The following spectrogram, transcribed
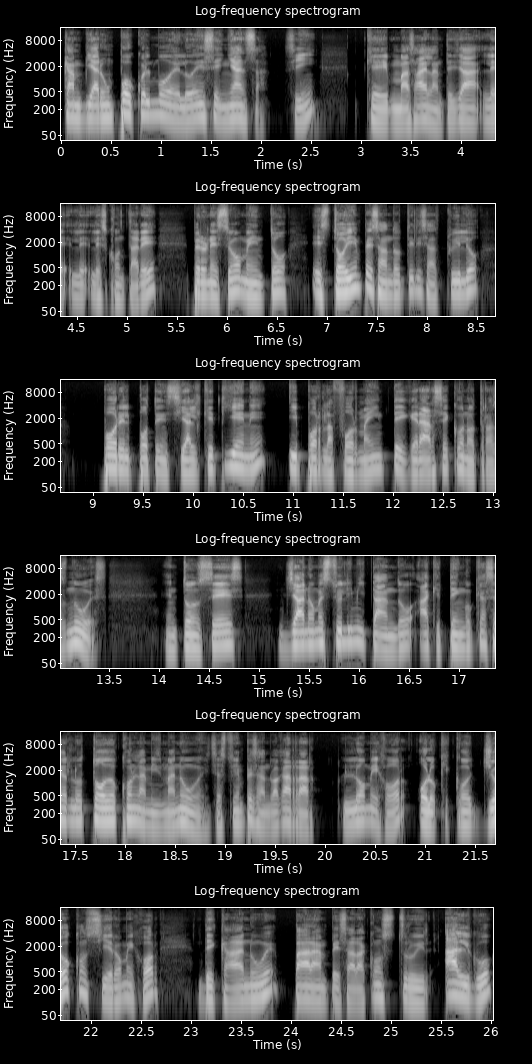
cambiar un poco el modelo de enseñanza, ¿sí? Que más adelante ya les contaré, pero en este momento estoy empezando a utilizar Twilio por el potencial que tiene y por la forma de integrarse con otras nubes. Entonces, ya no me estoy limitando a que tengo que hacerlo todo con la misma nube. Ya estoy empezando a agarrar lo mejor o lo que yo considero mejor de cada nube para empezar a construir algo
